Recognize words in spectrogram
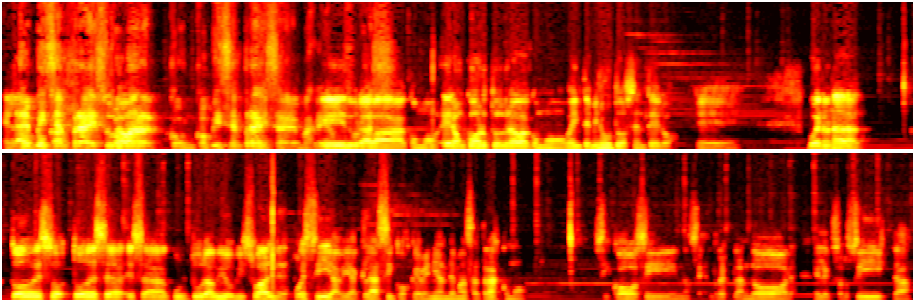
en la época. Vincent Price, duraba, con, con Vincent Price además. Sí, duraba como, era un corto, duraba como 20 minutos entero. Eh, bueno, nada, todo eso, toda esa, cultura audiovisual, después sí, había clásicos que venían de más atrás como Psicosis, no sé, El Resplandor, El Exorcista,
